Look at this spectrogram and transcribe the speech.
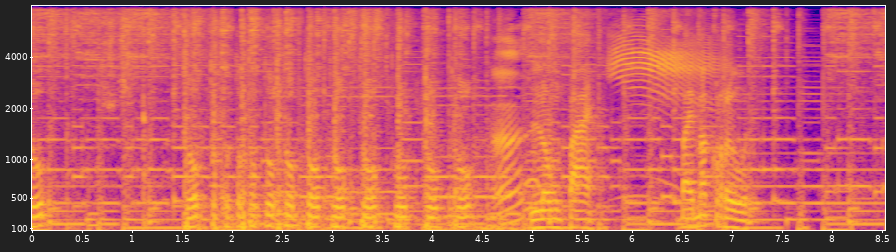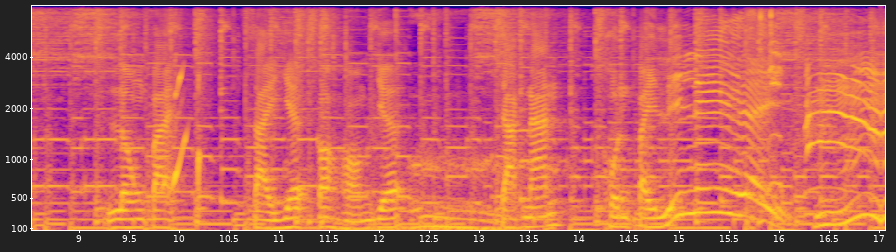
ทุบ ทุบทุบทุบทุบทุบทุบทุบทุบทุบทุบทุบทุบลงไป ใบมะกรูด ลงไป ใส่เยอะก็หอมเยอะ จากนั้นคนไปเรื่อยๆหืม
